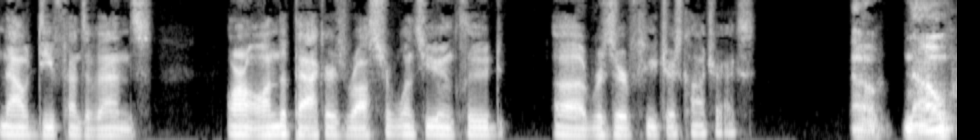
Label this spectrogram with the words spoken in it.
now defensive ends are on the Packers roster once you include uh, reserve futures contracts? Oh, no.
